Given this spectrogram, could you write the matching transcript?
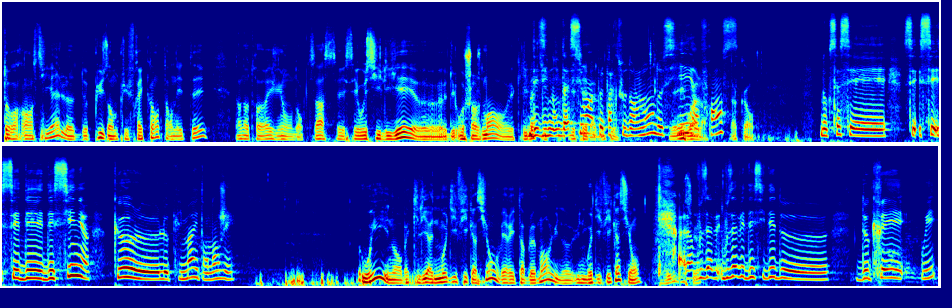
torrentielles de plus en plus fréquentes en été dans notre région. Donc ça, c'est aussi lié au changement climatique. Des inondations un peu partout dans le monde aussi, en France. D'accord. Donc ça, c'est des, des, signes que le climat est en danger. Oui, non, mais qu'il y a une modification, véritablement une, une modification. Alors vous avez, vous avez décidé de, de créer... Oui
